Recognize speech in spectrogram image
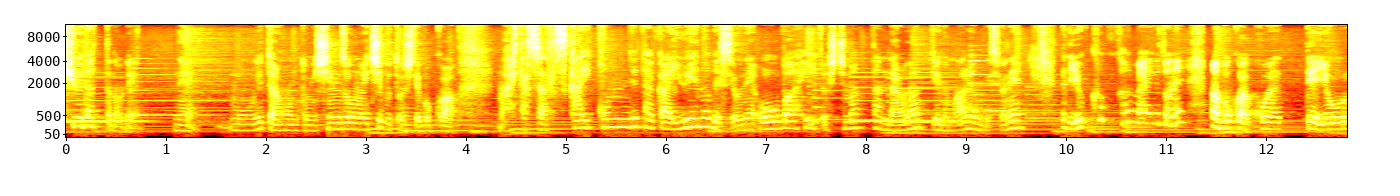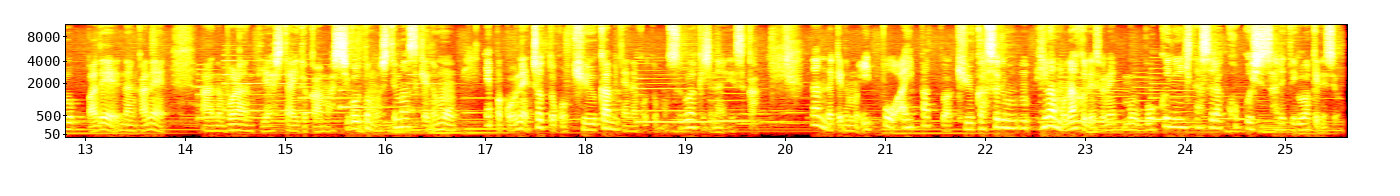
急だったので、ね、もう言ったら本当に心臓の一部として僕は、まあ、ひたすら使い込んでたかゆえのですよね、オーバーヒートしちまったんだろうなっていうのもあるんですよね。だってよくよく考えるとね、まあ、僕はこうやってヨーロッパでなんかね、あのボランティアしたりとか、まあ、仕事もしてますけども、やっぱこうね、ちょっとこう休暇みたいなこともするわけじゃないですか。なんだけども、一方 iPad は休暇する暇もなくですよね、もう僕にひたすら酷使されてるわけですよ。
